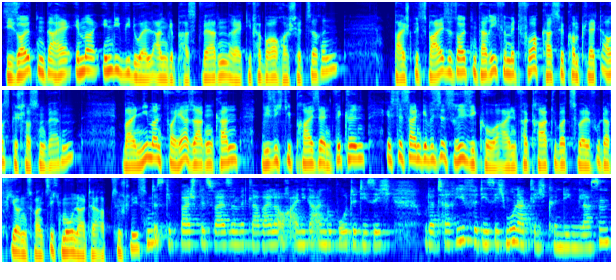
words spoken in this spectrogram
Sie sollten daher immer individuell angepasst werden, rät die Verbraucherschützerin. Beispielsweise sollten Tarife mit Vorkasse komplett ausgeschlossen werden. Weil niemand vorhersagen kann, wie sich die Preise entwickeln, ist es ein gewisses Risiko, einen Vertrag über 12 oder 24 Monate abzuschließen. Es gibt beispielsweise mittlerweile auch einige Angebote, die sich oder Tarife, die sich monatlich kündigen lassen.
